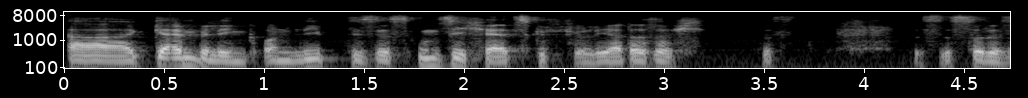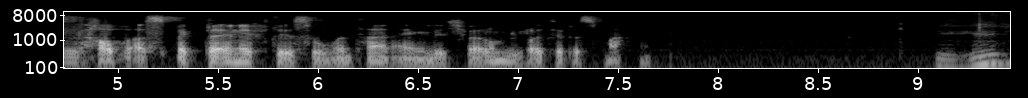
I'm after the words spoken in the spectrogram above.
äh, Gambling und liebt dieses Unsicherheitsgefühl, ja, ich, Das, das ist so das Hauptaspekt der NFTs momentan eigentlich, warum die Leute das machen. Mhm.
